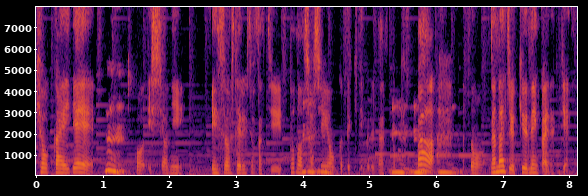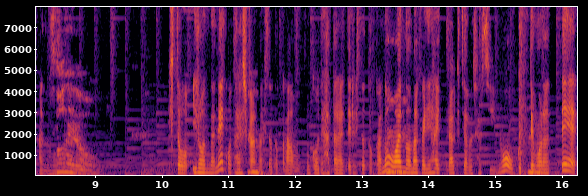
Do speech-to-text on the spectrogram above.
教会でうん。こう一緒に演奏してる人たちとの写真を送ってきてくれたりとか、うんうんあと79年会だっけあのそうだよ。人いろんなねこう大使館の人とか、向こうで働いてる人とかうんの輪の中に入ってるあきちゃんの写真を送ってもらって、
